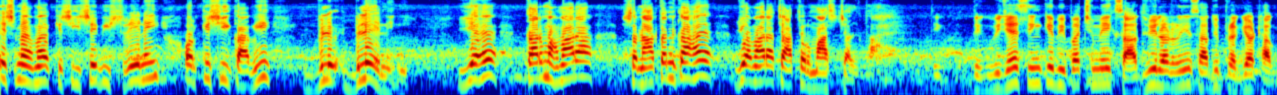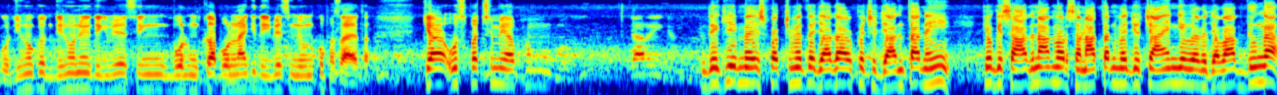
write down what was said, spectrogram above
इसमें हमें किसी से भी श्रेय नहीं और किसी का भी विलय नहीं। यह कर्म हमारा सनातन का है जो हमारा चातुर्मास चलता है। ठीक दिग्विजय सिंह के विपक्ष में एक साध्वी लड़ रही है साध्वी प्रज्ञा ठाकुर। जिन्होंने जिन्होंने दिग्विजय सिंह बोल उनका बोलना है कि दिग्विजय सिंह ने उनको फंसाया था। क्या उस पक्ष में अब हम जा रहे हैं देखिए मैं इस पक्ष में तो ज़्यादा कुछ जानता नहीं। क्योंकि साधना में और सनातन में जो चाहेंगे वह मैं जवाब दूँगा।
